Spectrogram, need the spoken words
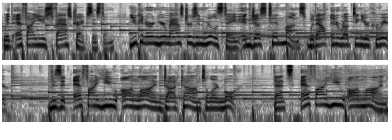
With FIU's Fast Track system, you can earn your master's in real estate in just 10 months without interrupting your career. Visit FIUonline.com to learn more. That's FIUonline.com.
